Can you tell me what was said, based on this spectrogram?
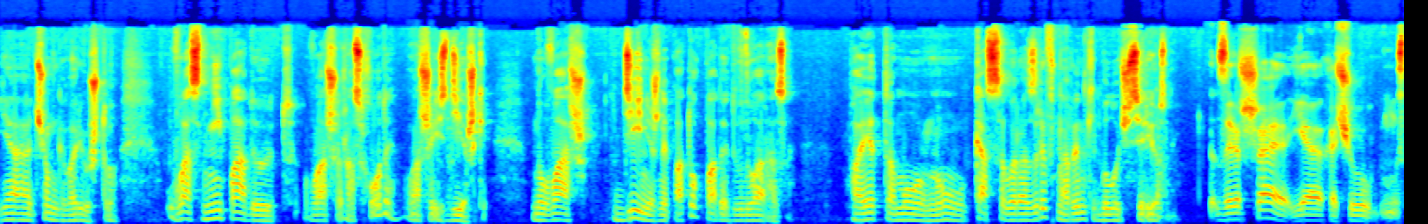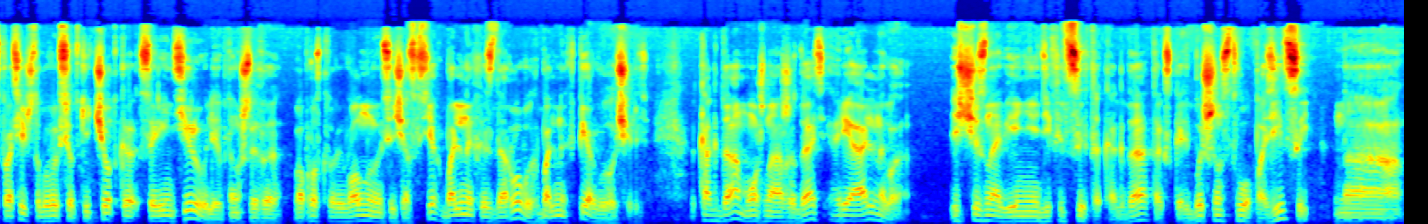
я о чем говорю, что у вас не падают ваши расходы, ваши издержки, но ваш денежный поток падает в два раза. Поэтому ну, кассовый разрыв на рынке был очень серьезный. Завершая, я хочу спросить, чтобы вы все-таки четко сориентировали, потому что это вопрос, который волнует сейчас всех, больных и здоровых, больных в первую очередь. Когда можно ожидать реального исчезновения дефицита, когда, так сказать, большинство позиций на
